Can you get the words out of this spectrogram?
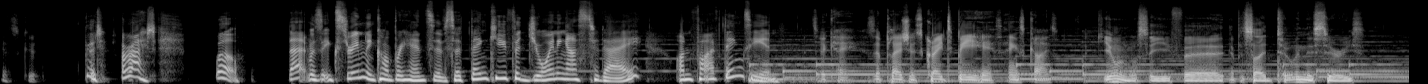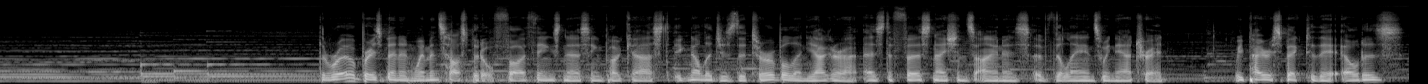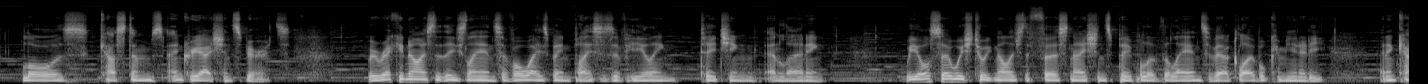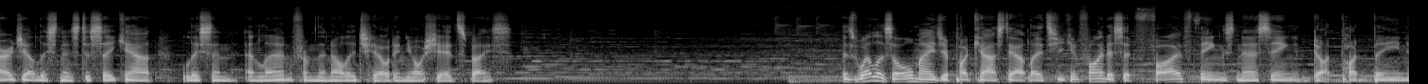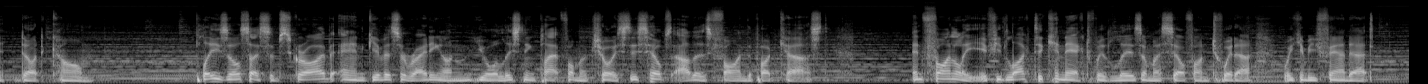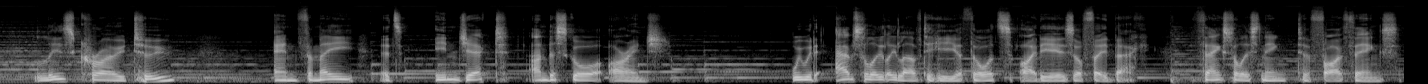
That's good. Good. All right. Well, that was extremely comprehensive. So thank you for joining us today on Five Things, Ian. It's okay. It's a pleasure. It's great to be here. Thanks, guys. Thank you, and we'll see you for episode two in this series. The Royal Brisbane and Women's Hospital Five Things Nursing podcast acknowledges the Turrbal and Yagara as the First Nations owners of the lands we now tread. We pay respect to their elders, laws, customs, and creation spirits. We recognise that these lands have always been places of healing, teaching, and learning. We also wish to acknowledge the First Nations people of the lands of our global community and encourage our listeners to seek out, listen, and learn from the knowledge held in your shared space. As well as all major podcast outlets, you can find us at fivethingsnursing.podbean.com. Please also subscribe and give us a rating on your listening platform of choice. This helps others find the podcast. And finally, if you'd like to connect with Liz or myself on Twitter, we can be found at Liz Crow 2. And for me, it's inject underscore orange. We would absolutely love to hear your thoughts, ideas, or feedback. Thanks for listening to Five Things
